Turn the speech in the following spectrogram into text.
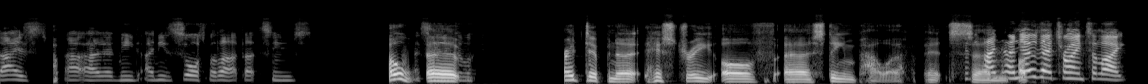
That is, I, I need, I need a source for that. That seems. Oh, uh, Fred Dibnah, History of uh, Steam Power. It's. Um, I, I know they're trying to like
